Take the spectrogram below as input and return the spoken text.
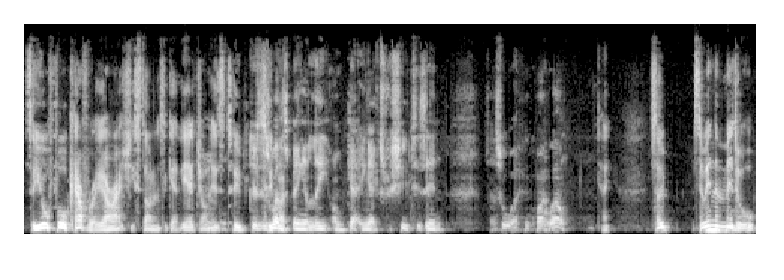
So your four cavalry are actually starting to get the edge on his two. Because as well bow- as being elite, I'm getting extra shooters in. That's all working quite well. So so in the middle,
